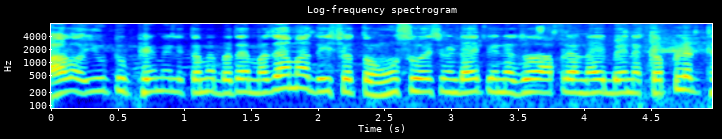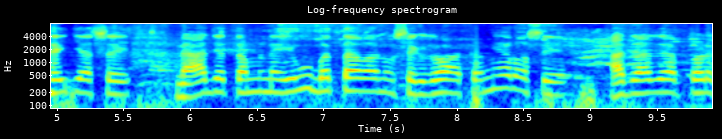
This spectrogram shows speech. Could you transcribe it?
હાલો યુટ્યુબ ફેમિલી, તમે બધા મજામાં દઈશો તો હું શું અશ્વિન ડાયપીને જો આપણે નહીં બેને કપલેટ થઈ ગયા છે ને આજે તમને એવું બતાવવાનું છે કે જો આ કમેરો છે, આજે આજે આપણે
